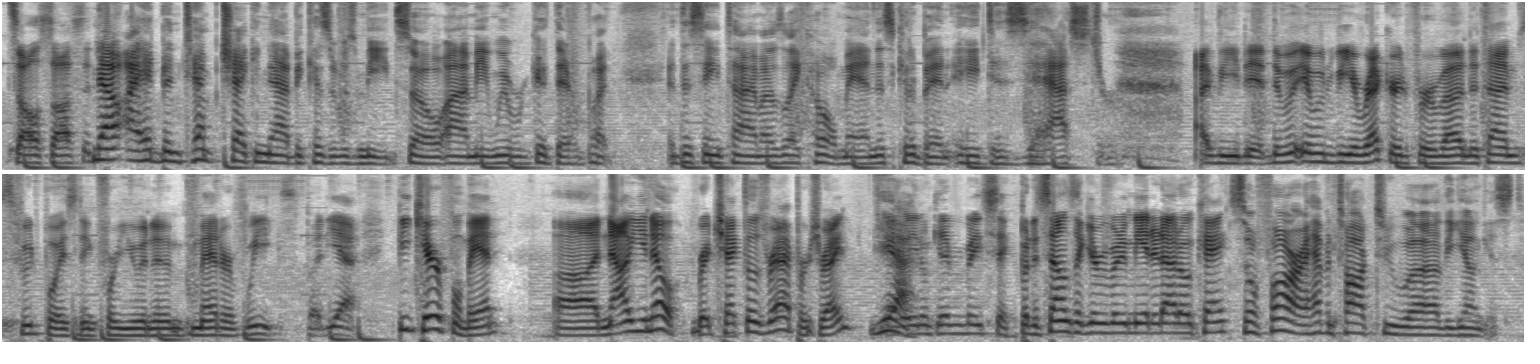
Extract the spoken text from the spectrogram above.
It's all sausage. Now I had been temp checking that because it was meat, so I mean we were good there. But at the same time, I was like, oh man, this could have been a disaster. I mean, it, it would be a record for amount of times food poisoning for you in a matter of weeks. But yeah, be careful, man. Uh, now you know. Check those wrappers, right? Yeah. You don't get everybody sick. But it sounds like everybody made it out okay. So far, I haven't talked to uh, the youngest.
